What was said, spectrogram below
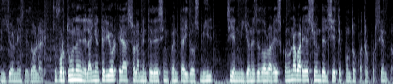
millones de dólares. Su fortuna en el año anterior era solamente de 52.100 millones de dólares con una variación del 7.4%.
